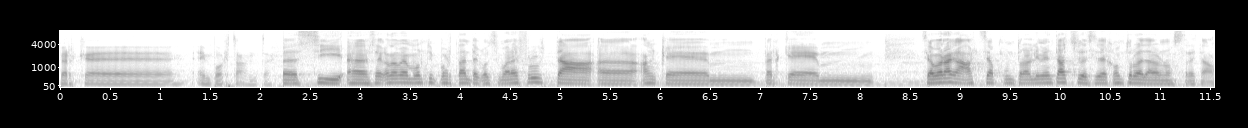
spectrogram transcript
perché è importante. Eh, sì, eh, secondo me è molto importante consumare frutta eh, anche mh, mm, perché mh, mm, siamo ragazzi, appunto l'alimentazione si deve controllare dalla nostra età.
